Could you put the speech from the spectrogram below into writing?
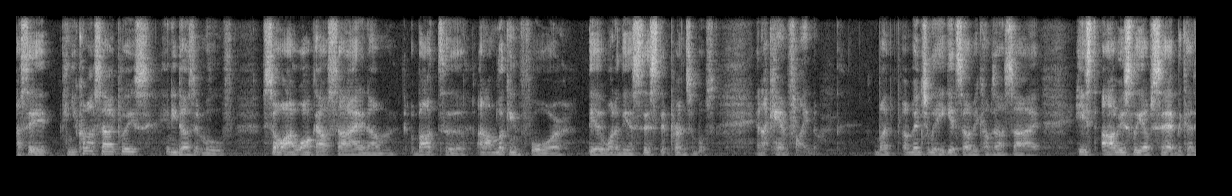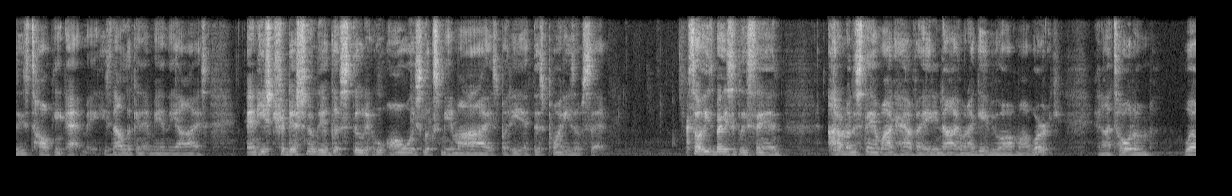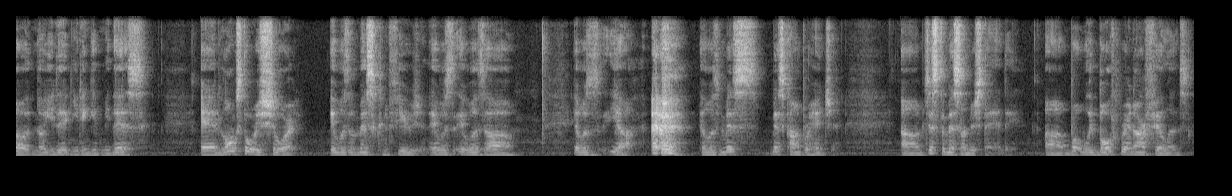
I said, can you come outside, please? And he doesn't move. So I walk outside, and I'm about to, and I'm looking for the one of the assistant principals, and I can't find him. But eventually he gets up, he comes outside. He's obviously upset because he's talking at me. He's not looking at me in the eyes. And he's traditionally a good student who always looks me in my eyes, but he at this point he's upset. So he's basically saying, I don't understand why I have an 89 when I gave you all my work. And I told him, well, no, you didn't. You didn't give me this. And long story short, it was a misconfusion. It was it was uh it was yeah it was mis miscomprehension. Um, just a misunderstanding. Um, but we both were in our feelings.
